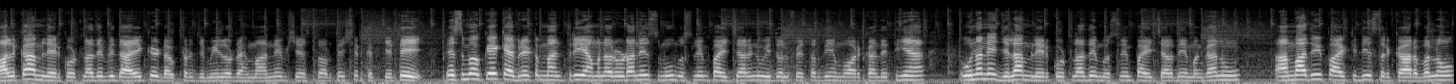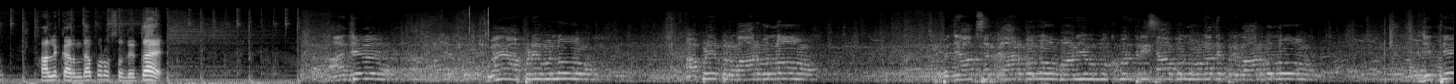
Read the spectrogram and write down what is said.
ਹਲਕਾ ਮਲੇਰਕੋਟਲਾ ਦੇ ਵਿਧਾਇਕ ਡਾਕਟਰ ਜਮੀਲ ਉਰ ਰਹਿਮਾਨ ਨੇ ਵਿਸ਼ੇਸ਼ ਤੌਰ ਤੇ ਸ਼ਿਰਕਤ ਕੀਤੀ। ਇਸ ਮੌਕੇ ਕੈਬਨਿਟ ਮੰਤਰੀ ਅਮਨ ਅਰੋੜਾ ਨੇ ਸਮੂਹ ਮੁਸਲਿਮ ਭਾਈਚਾਰੇ ਨੂੰ ਈਦ ਉਲ ਫਿਤਰ ਦੀਆਂ ਮੁਬਾਰਕਾਂ ਦਿੱਤੀਆਂ। ਉਹਨਾਂ ਨੇ ਜ਼ਿਲ੍ਹਾ ਮਲੇਰਕੋਟਲਾ ਦੇ ਮੁਸਲਿਮ ਭਾਈਚਾਰੇ ਦੀਆਂ ਮੰਗਾਂ ਨੂੰ ਆਮ ਆਦਮੀ ਪਾਰਟੀ ਦੀ ਸਰਕਾਰ ਵੱਲੋਂ ਹੱਲ ਕਰਨ ਦਾ ਭਰੋਸਾ ਦਿੱਤਾ ਹੈ। ਅੱਜ ਮੈਂ ਆਪਣੇ ਵੱਲੋਂ, ਆਪਣੇ ਪਰਿਵਾਰ ਵੱਲੋਂ, ਪੰਜਾਬ ਸਰਕਾਰ ਵੱਲੋਂ, ਮਾਨਯੋਗ ਮੁੱਖ ਮੰਤਰੀ ਸਾਹਿਬ ਵੱਲੋਂ, ਉਹਨਾਂ ਦੇ ਪਰਿਵਾਰ ਵੱਲੋਂ ਜਿੱਥੇ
